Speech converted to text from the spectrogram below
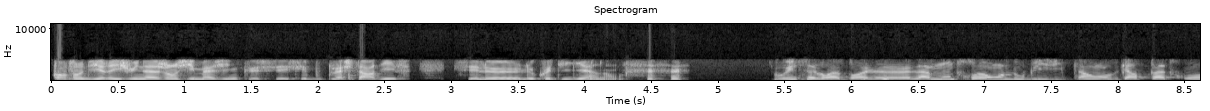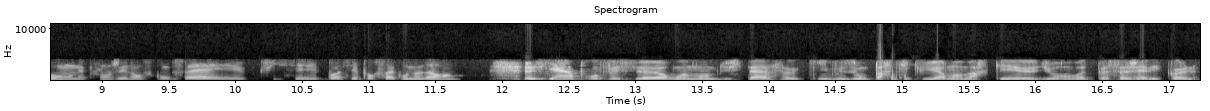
Quand on dirige une agence, j'imagine que ces, bouclages tardifs, c'est le quotidien, non? Oui, c'est vrai. Bon, le, la montre, on l'oublie vite. Hein. On se garde pas trop, on est plongé dans ce qu'on fait, et puis c'est bon, c'est pour ça qu'on adore. Hein. Est-ce qu'il y a un professeur ou un membre du staff qui vous ont particulièrement marqué durant votre passage à l'école?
